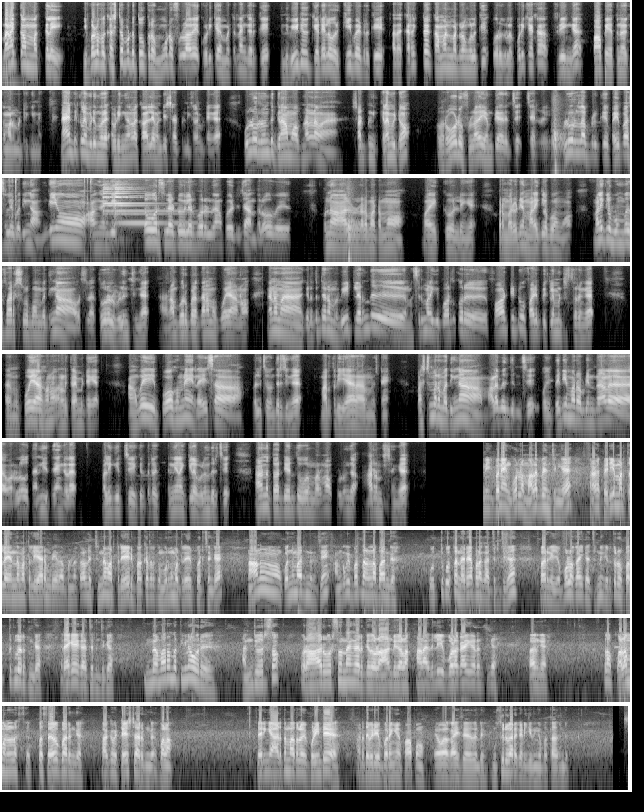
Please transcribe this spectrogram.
வணக்கம் மக்களே. இவ்வளவு கஷ்டப்பட்டு தூக்குற மூடை ஃபுல்லாவே கொடிக்காய் மட்டும்தாங்க இருக்கு. இந்த வீடியோக்கு இடையில ஒரு கீபேட் இருக்கு. அதை கரெக்டா கமெண்ட் பண்றவங்களுக்கு ஒரு கிலோ கொடிக்காக்கா ஃப்ரீங்க பாப்பா எத்தனை பேர் கமெண்ட் பண்றீங்க ஞாயிற்றுக்கிழமை விடுமுறை அப்படிங்கிறனால காலையில வண்டி ஸ்டார்ட் பண்ணி கிளம்பிட்டேங்க. உள்ளூர்ல இருந்து கிராமம் அப்படினால நம்ம ஸ்டார்ட் பண்ணி கிளம்பிட்டோம். ரோடு ஃபுல்லாக எம்டியாக இருந்துச்சு சரி உள்ளூரில் அப்படி இருக்கு? பைபாஸில் பார்த்தீங்கன்னா அங்கேயும் அங்கங்கே ஏதோ ஒரு சில டூ வீலர் ஃபோர் வீலர் தான் போயிட்டு அந்தளவு அந்த அளவு ஒன்றும் ஆள் நடமாட்டமோ? வாய்க்கும் இல்லைங்க. அப்புறம் மறுபடியும் மலைக்குள்ள போவோம். மலைக்குள்ள போகும்போது ஃபாரஸ்ட்டில் போகும்போது பார்த்தீங்கன்னா ஒரு சில தூரல் விழுந்துச்சுங்க. அதெல்லாம் பொறுப்பெடுத்தா நம்ம போய் ஆகணும். ஏன்னா நம்ம கிட்டத்தட்ட நம்ம வீட்டிலேருந்து இருந்து நம்ம சிறுமலைக்கு போகிறதுக்கு ஒரு forty to forty five kilometres வருங்க. அது நம்ம போய் ஆகணும். அதனால் கிளம்பிட்டேங்க. அங்கே போய் போகணும்னே லைஸாக வெளிச்சம் வந்துருச்சுங்க. மரத்தில் ஏற ஆரம்பிச்சிட்டேன். ஃபர்ஸ்ட் மரம் பார்த்தீங்கன்னா மழை பெஞ்சிருந்துச்சு. கொஞ்சம் பெரிய மரம் அப்படின்றனால ஓரளவு தண்ணி தேங்கலை. வலிக்கிருச்சு கிட்டத்தட்ட தண்ணியெல்லாம் கீழே விழுந்துருச்சு. நானும் துரட்டி எடுத்து ஒவ்வொரு மரமாக பிடுங்க ஆரம்பிச்சிட்டேங்க. இன்றைக்கி பண்ணி எங்கள் ஊரில் மழை பெஞ்சுங்க. அதனால் பெரிய மரத்தில் எந்த மரத்தில் ஏற முடியாது அப்படின்னாக்கா சின்ன மரத்தில் ஏறி பக்கத்தில் இருக்க முருங்கை மரத்தில் ஏறி பறிச்சுங்க. நானும் கொஞ்சமாக இருந்துருச்சு. அங்கே போய் பார்த்தா நல்லா பாருங்கள் கொத்து கொத்தா நிறையா பழம் காய்ச்சிருச்சுங்க. பாருங்க எவ்வளோ காய் காய்ச்சிருந்து கிட்டத்தட்ட ஒரு பத்து கிலோ இருக்குங்க. நிறைய காய் காய்ச்சிருந்துச்சுங்க. இந்த மரம் பார்த்தீங்கன்னா ஒரு அஞ்சு வருஷம் ஒரு ஆறு வருஷம் தாங்க இருக்குது இதோட ஆண்டு காலம். ஆனால் இதுலேயும் இவ்வளோ காய் கிடச்சிங்க பாருங்க. நல்லா பழமும் நல்லா செப்ப செவ பாருங்க பார்க்கவே டேஸ்ட்டாக இருக்குங்க பழம். சரிங்க அடுத்த மரத்தில் போய் பிடிங்கிட்டு அடுத்த வீடியோ போகிறீங்க பார்ப்போம் எவ்வளோ காய் சேருதுண்டு முசிறு வேறு கிடைக்குதுங்க பத்தாதுண்டு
